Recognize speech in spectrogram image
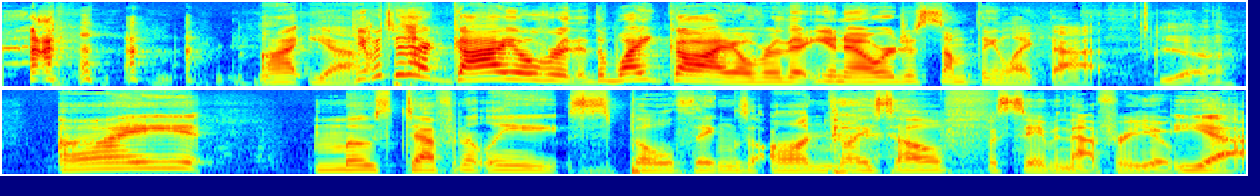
I yeah. give it to that guy over the white guy over there you know or just something like that yeah. I most definitely spill things on myself. was saving that for you yeah,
